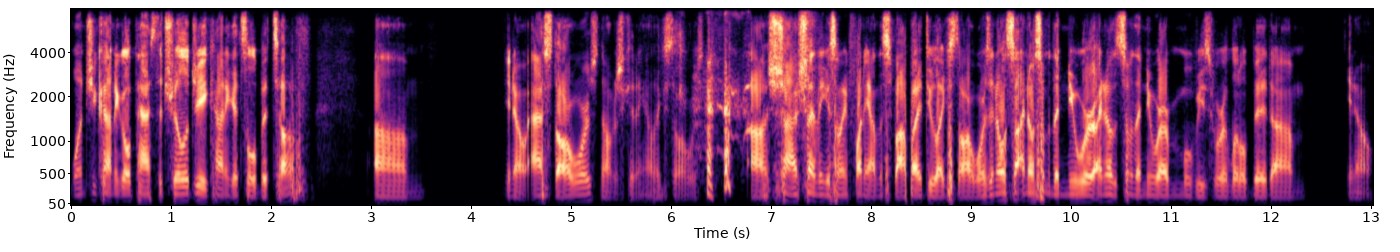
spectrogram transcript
Once you kind of go past the trilogy, it kind of gets a little bit tough. Um, you know, ask Star Wars. No, I'm just kidding. I like Star Wars. uh, I was just trying, to think of something funny on the spot, but I do like Star Wars. I know, I know some of the newer, I know some of the newer movies were a little bit, um, you know,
